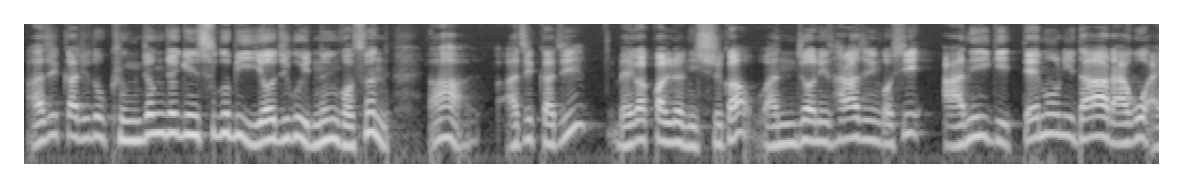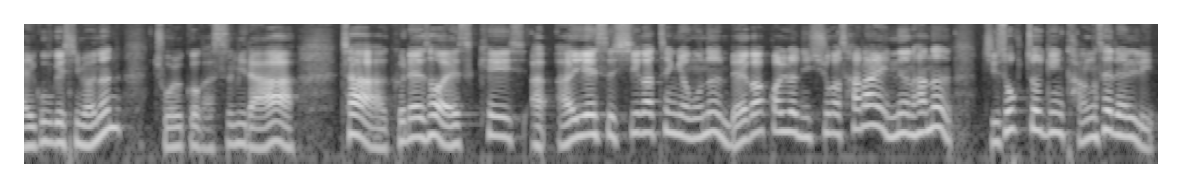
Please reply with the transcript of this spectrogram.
아직까지도 긍정적인 수급이 이어지고 있는 것은 아 아직까지 매각 관련 이슈가 완전히 사라진 것이 아니기 때문이다라고 알고 계시면은 좋을 것 같습니다. 자, 그래서 SK 아, ISC 같은 경우는 매각 관련 이슈가 살아있는 한은 지속적인 강세 랠리.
